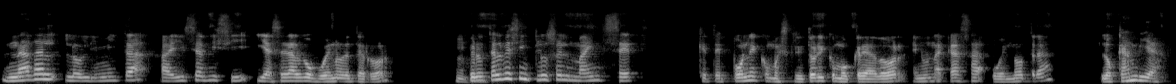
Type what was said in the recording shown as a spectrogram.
nada lo limita a irse a DC y hacer algo bueno de terror, pero tal vez incluso el mindset que te pone como escritor y como creador en una casa o en otra, lo cambia.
